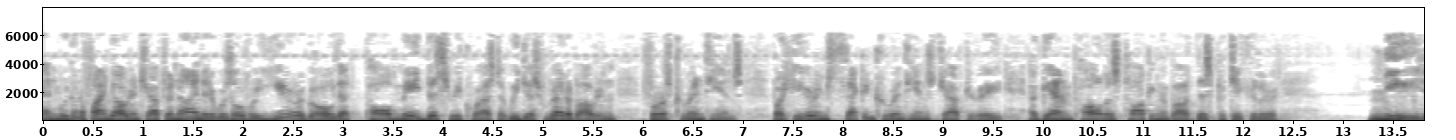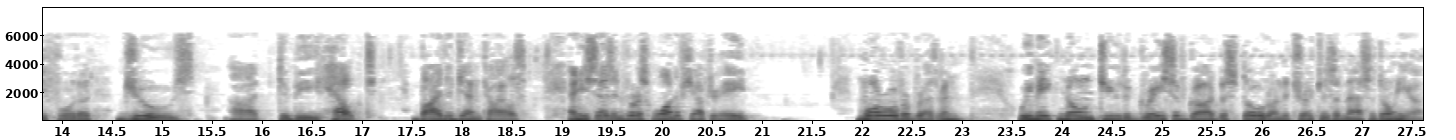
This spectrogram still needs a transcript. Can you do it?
And we're going to find out in chapter 9 that it was over a year ago that Paul made this request that we just read about in 1 Corinthians. But here in 2 Corinthians chapter 8, again, Paul is talking about this particular need for the Jews uh, to be helped by the Gentiles. And he says in verse 1 of chapter 8, Moreover, brethren, we make known to you the grace of God bestowed on the churches of Macedonia,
